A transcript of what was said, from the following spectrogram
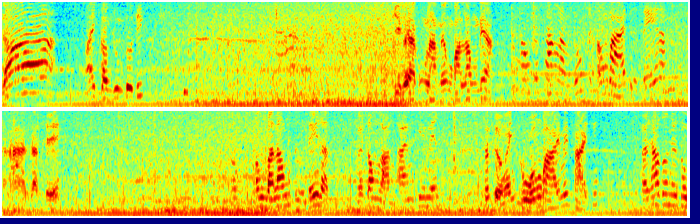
Dạ Anh cầm dùng tôi đi Chị Huệ cũng làm với ông bà Long đấy à? Sang làm giúp Ông bà ấy tử tế lắm. À ra thế. Ông, ông bà Long tử tế thật. Người trong làng ai cũng kia miễn. Tôi tưởng anh thù ông bà ấy mới phải chứ. Tại sao tôi như thù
